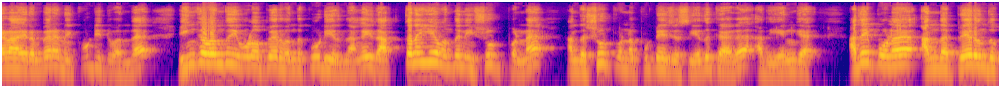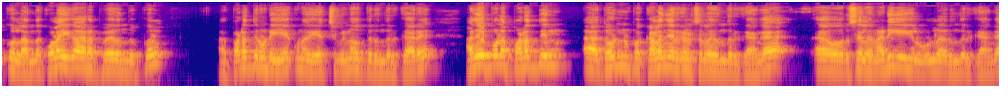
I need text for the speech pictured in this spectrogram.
ஏழாயிரம் பேரை நீ கூட்டிட்டு வந்த இங்க வந்து இவ்வளோ பேர் வந்து கூடி இருந்தாங்க இது அத்தனையே வந்து நீ ஷூட் பண்ண அந்த ஷூட் பண்ண ஃபுட்டேஜஸ் எதுக்காக? அது எங்க? அதே போல அந்த பேருந்துக்குள் அந்த கொலைகார பேருந்துக்குள் படத்தினுடைய இயக்குனர் எச் வினோத் இருந்திருக்காரு. அதே போல் படத்தின் தொழில்நுட்ப கலைஞர்கள் சிலர் இருந்திருக்காங்க. ஒரு சில நடிகைகள் உள்ளே இருந்திருக்காங்க.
